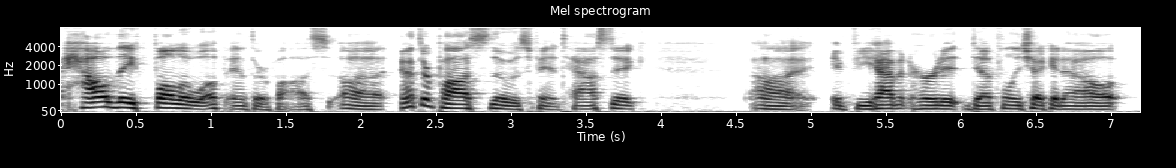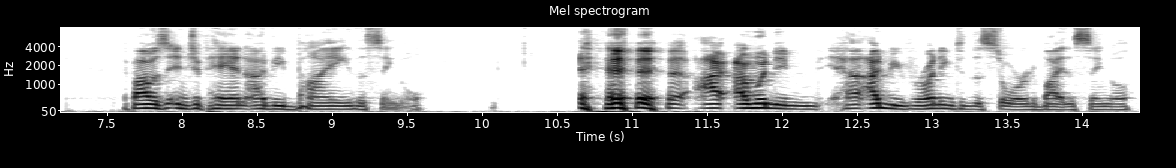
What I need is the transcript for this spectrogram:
how they follow up Anthropos. Uh, Anthropos though is fantastic. Uh, if you haven't heard it, definitely check it out. If I was in Japan, I'd be buying the single. I, I wouldn't even. I'd be running to the store to buy the single.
